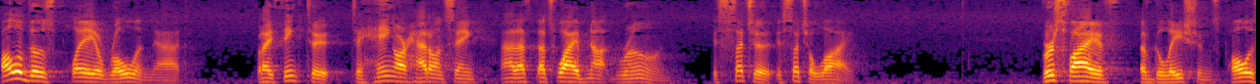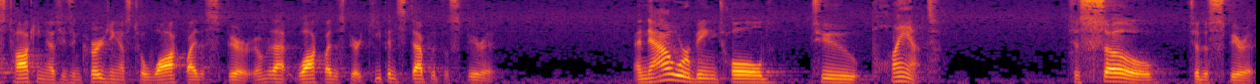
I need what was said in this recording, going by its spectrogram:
All of those play a role in that. But I think to, to hang our hat on saying, ah, that's, that's why I've not grown, is such a, is such a lie. Verse 5 of Galatians, Paul is talking us, he's encouraging us to walk by the Spirit. Remember that? Walk by the Spirit. Keep in step with the Spirit. And now we're being told to plant, to sow to the Spirit.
